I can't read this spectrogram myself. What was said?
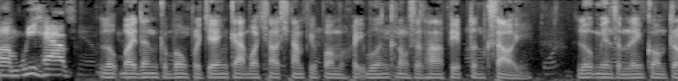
Um, we have him លោក Biden កំពុងប្រជែងការបោះឆ្នោតឆ្នាំ2024ក្នុងស្ថានភាពទន់ខ្សោយលោកមានសម្លេងគាំទ្រ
